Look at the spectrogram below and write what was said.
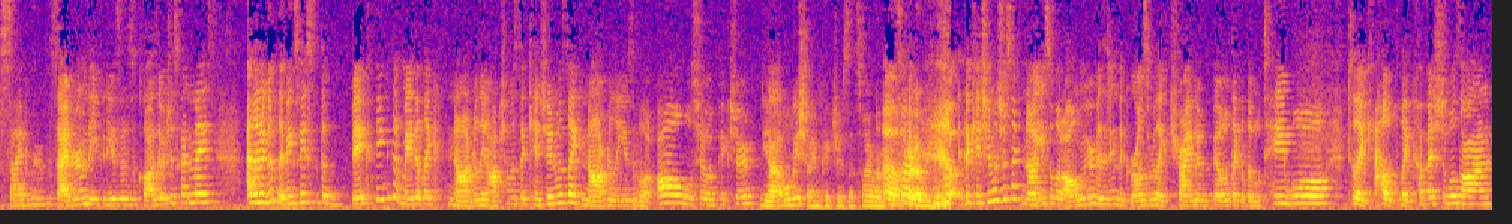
side room side room that you could use as a closet, which is kind of nice and then a good living space the big thing that made it like not really an option was the kitchen was like not really usable at all. We'll show a picture. Yeah we'll be showing pictures. That's why we're, oh, that's okay. why we're over here. The kitchen was just like not usable at all. When we were visiting the girls were like trying to build like a little table to like help like cut vegetables on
